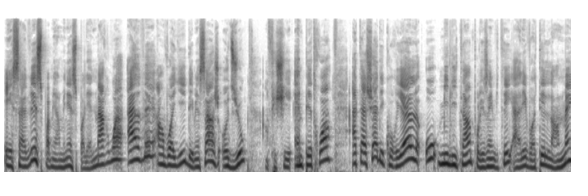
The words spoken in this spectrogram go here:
et sa vice-première ministre Pauline Marois avaient envoyé des messages audio en fichier MP3 attachés des courriels aux militants pour les inviter à aller voter le lendemain,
